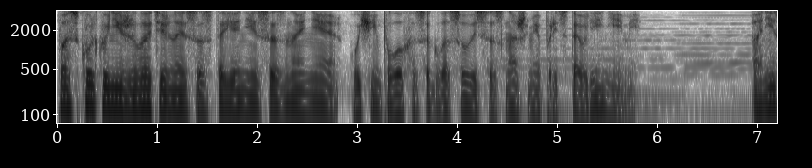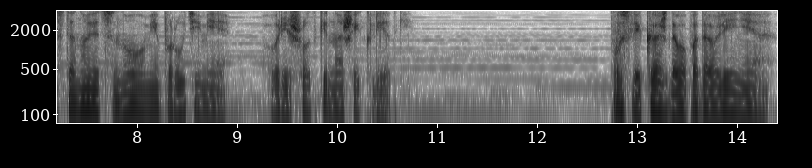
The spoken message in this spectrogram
Поскольку нежелательное состояние сознания очень плохо согласуется с нашими представлениями, они становятся новыми прутьями в решетке нашей клетки. После каждого подавления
